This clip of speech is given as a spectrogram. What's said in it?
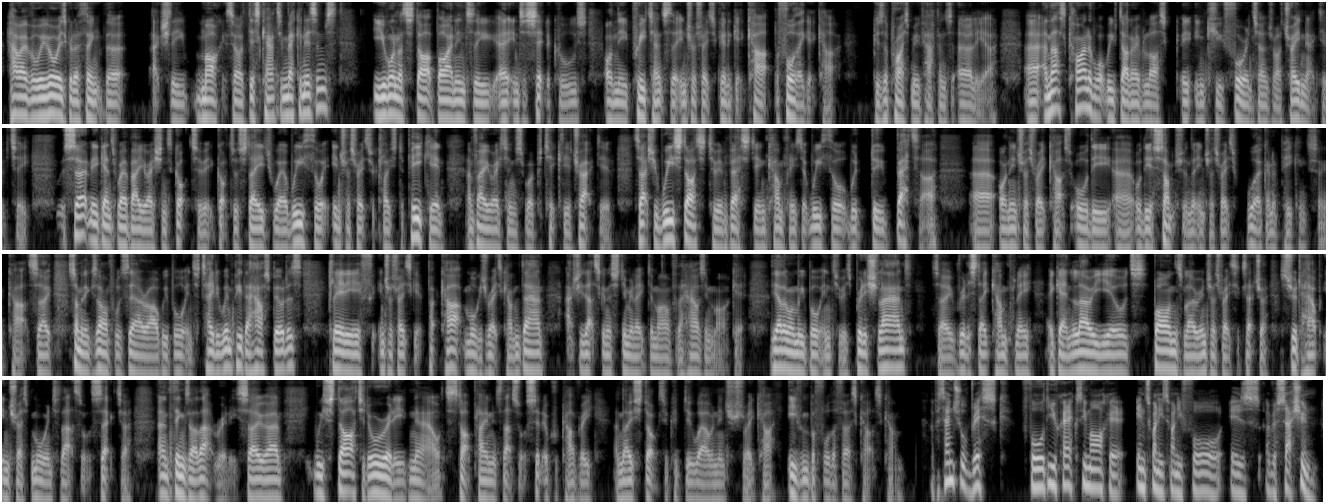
However, we've always got to think that actually markets are discounting mechanisms. You want to start buying into the, uh, into cyclicals on the pretense that interest rates are going to get cut before they get cut because the price move happens earlier. Uh, and that's kind of what we've done over last in Q4 in terms of our trading activity. Certainly against where valuations got to, it got to a stage where we thought interest rates were close to peaking and valuations were particularly attractive. So actually, we started to invest in companies that we thought would do better uh, on interest rate cuts or the uh, or the assumption that interest rates were going to peak and cut. So some of the examples there are we bought into Taylor Wimpey, the house builders. Clearly, if interest rates get cut, mortgage rates come down. Actually, that's going to stimulate demand for the housing market. The other one we bought into is British Land. So real estate company, again, lower yields, bonds, lower interest rates, etc., should help interest more into that sort of sector and things like that, really. So um, we've started already now to start playing into that sort of cyclical recovery and those stocks that could do well in interest rate cut even before the first cuts come. A potential risk for the UK equity market in 2024 is a recession.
